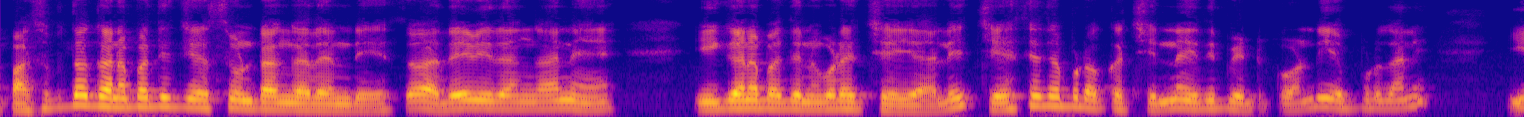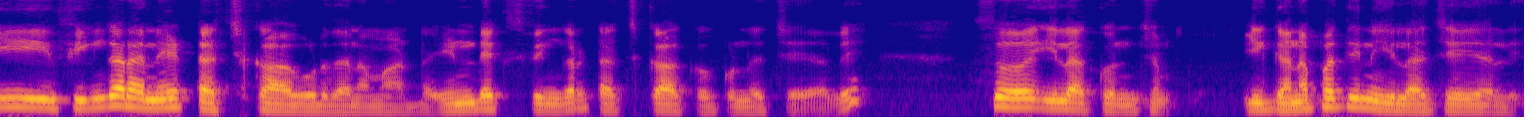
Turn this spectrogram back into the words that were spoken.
పసుపుతో గణపతి చేస్తుంటాం కదండి. సో అదే విధంగానే ఈ గణపతిని కూడా చేయాలి. చేసేటప్పుడు ఒక చిన్న ఇది పెట్టుకోండి. ఎప్పుడు కానీ ఈ ఫింగర్ అనేది టచ్ కాకూడదు అనమాట ఇండెక్స్ ఫింగర్ టచ్ కాకుండా చేయాలి. సో ఇలా కొంచెం ఈ గణపతిని ఇలా చేయాలి.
